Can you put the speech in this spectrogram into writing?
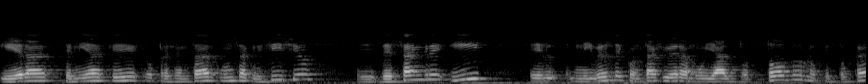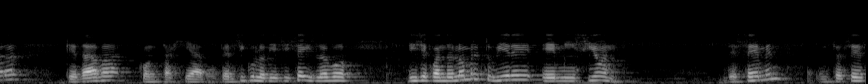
y era, tenía que presentar un sacrificio eh, de sangre y el nivel de contagio era muy alto. Todo lo que tocara quedaba contagiado. Versículo 16, luego Dice, cuando el hombre tuviere emisión de semen, entonces,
